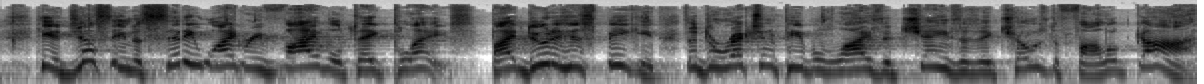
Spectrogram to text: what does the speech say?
he had just seen a citywide revival take place by due to his speaking. The direction of people's lives had changed as they chose to follow God.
